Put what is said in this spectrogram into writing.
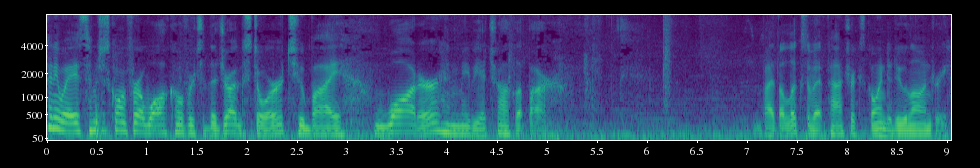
Anyways, I'm just going for a walk over to the drugstore to buy water and maybe a chocolate bar. By the looks of it, Patrick's going to do laundry.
